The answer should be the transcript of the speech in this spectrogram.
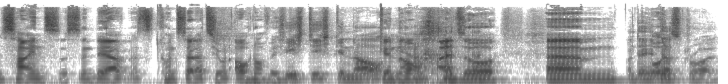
Sainz. Das ist in der Konstellation auch noch wichtig. wichtig, genau. Genau. Ja. Also ähm, Und dahinter und- Stroll.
